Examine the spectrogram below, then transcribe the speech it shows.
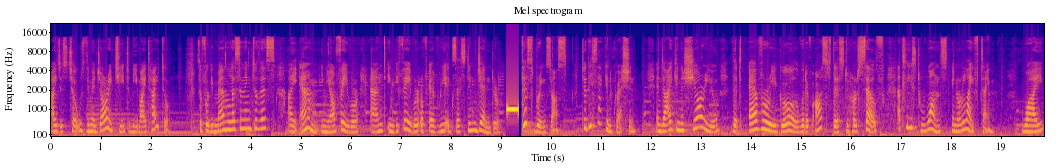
I just chose the majority to be my title. So, for the men listening to this, I am in your favor and in the favor of every existing gender. This brings us to the second question, and I can assure you that every girl would have asked this to herself at least once in her lifetime. Why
